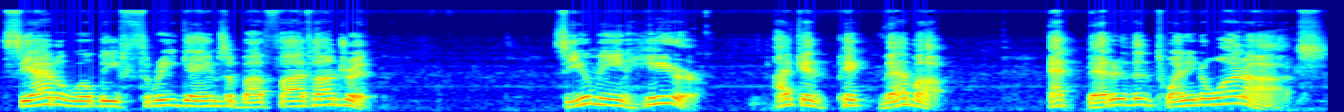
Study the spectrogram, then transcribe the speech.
Seattle will be three games above 500. So you mean here, I can pick them up at better than 20 to 1 odds.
